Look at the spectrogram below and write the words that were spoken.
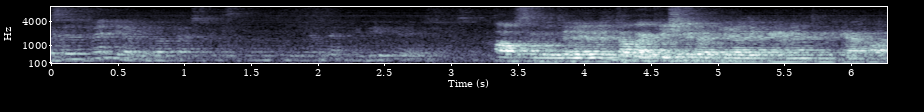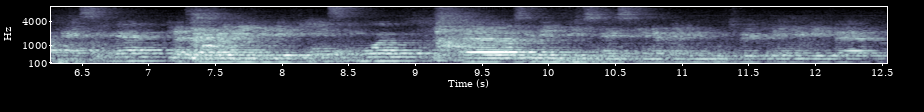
És ez mennyire Budapest Abszolút. Tavaly kísérleti jelleggel mentünk el hat helyszínre, illetve ebből négy vidéki helyszín volt. Az idén tíz helyszínre megyünk, úgyhogy lényegében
